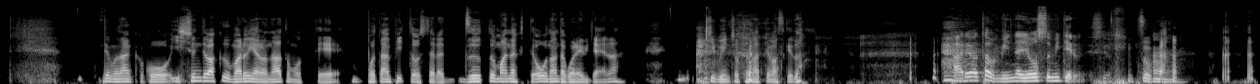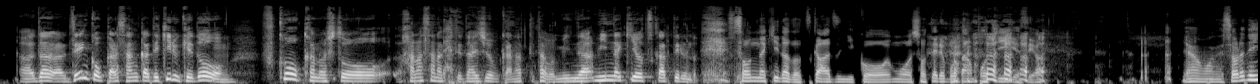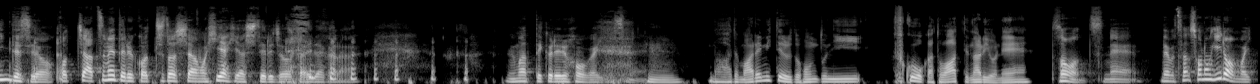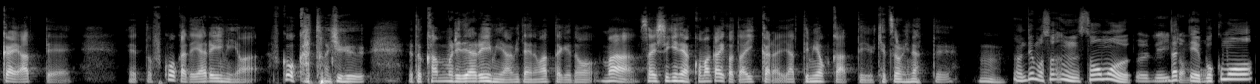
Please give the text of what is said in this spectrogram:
でもなんかこう、一瞬で枠埋まるんやろうなと思って、ボタンピッと押したらずっと埋まんなくて、おなんだこれみたいな気分にちょっとなってますけど。あれは多分みんな様子見てるんですよ。そうか。うんあだから全国から参加できるけど、うん福岡の人を話さなくて大丈夫かなって多分みんな、みんな気を使ってるんだと思います。そんな気など使わずに、こう、もう初手でボタンポチいいですよ。いや、もうね、それでいいんですよ。こっち集めてるこっちとしてはもうヒヤヒヤしてる状態だから。埋まってくれる方がいいですね。うん。まあでもあれ見てると本当に、福岡とはってなるよね。そうですね。でもそその議論も一回あって、えっと、福岡でやる意味は、福岡という、えっと、冠でやる意味はみたいなのもあったけど、まあ、最終的には細かいことはいいからやってみようかっていう結論になって、うん。うんでもそ、うん、そう思う。それでいい。だって僕も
